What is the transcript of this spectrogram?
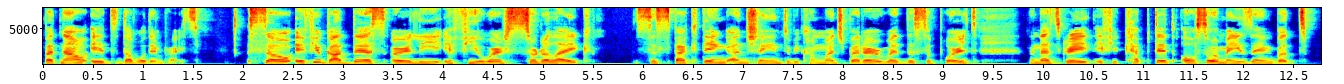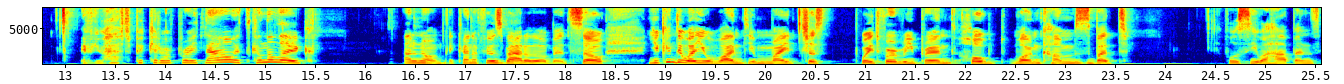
but now it's doubled in price. So if you got this early, if you were sort of like suspecting Unchained to become much better with the support, then that's great. If you kept it, also amazing. But if you have to pick it up right now, it's kind of like, I don't know, it kind of feels bad a little bit. So you can do what you want. You might just wait for a reprint, hope one comes, but we'll see what happens.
